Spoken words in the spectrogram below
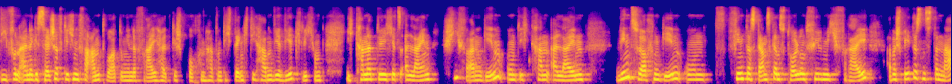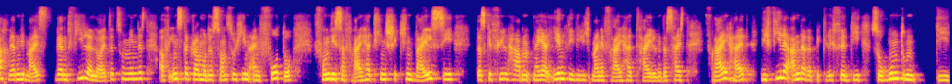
die von einer gesellschaftlichen Verantwortung in der Freiheit gesprochen hat. Und ich denke, die haben wir wirklich. Und ich kann natürlich jetzt allein Skifahren gehen und ich kann allein Windsurfen gehen und finde das ganz, ganz toll und fühle mich frei. Aber spätestens danach werden die meisten, werden viele Leute zumindest auf Instagram oder sonst wohin ein Foto von dieser Freiheit hinschicken, weil sie das Gefühl haben, naja, irgendwie will ich meine Freiheit teilen. Das heißt, Freiheit, wie viele andere Begriffe, die so rund um die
